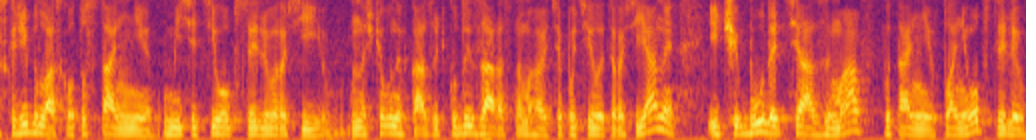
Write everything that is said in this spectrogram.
скажіть, будь ласка, от останні місяці обстрілів Росії, на що вони вказують, куди зараз намагаються поцілити росіяни, і чи буде ця зима в питанні в плані обстрілів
